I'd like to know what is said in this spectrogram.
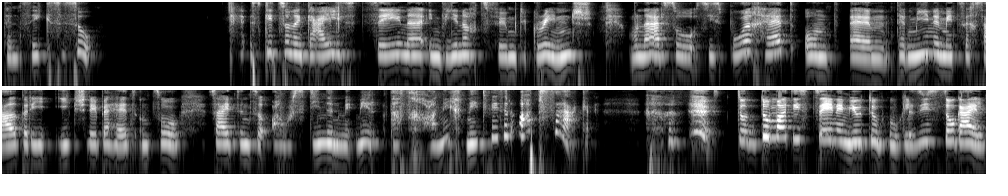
dann sag es so. Es gibt so eine geile Szene im Weihnachtsfilm The Grinch, wo er so sein Buch hat und ähm, Termine mit sich selber eingeschrieben hat und so sagt dann so, oh, das Dinner mit mir, das kann ich nicht wieder absagen. Du, du mal die Szene im YouTube googeln, sie ist so geil.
